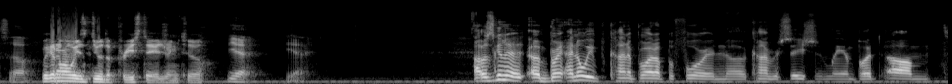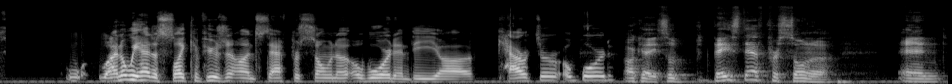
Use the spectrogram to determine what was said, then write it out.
So We can always do the pre-staging too. yeah, yeah, I was gonna uh, bring. I know we kind of brought up before in uh, conversation, Liam, but um, w- I know we had a slight confusion on staff persona award and the uh, character award. Okay, so base staff persona, and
